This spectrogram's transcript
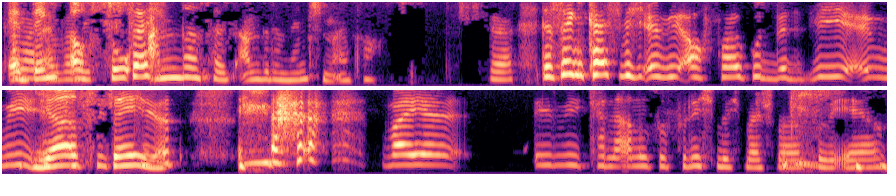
Ja, Er man denkt auch nicht. so Soll ich- anders als andere Menschen einfach. Ja. Deswegen kann ich mich irgendwie auch voll gut mit wie irgendwie Ja, identifizieren. Weil irgendwie, keine Ahnung, so fühle ich mich manchmal, so wie er.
